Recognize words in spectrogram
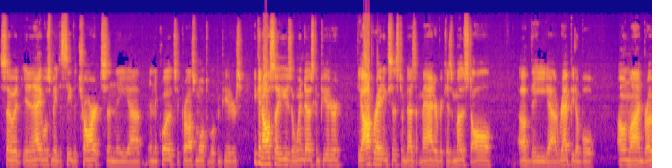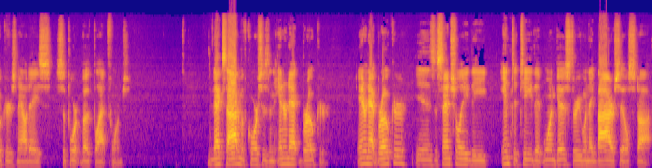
so it, it enables me to see the charts and the uh, and the quotes across multiple computers. You can also use a Windows computer. The operating system doesn't matter because most all of the uh, reputable online brokers nowadays support both platforms. The next item, of course, is an internet broker. Internet broker is essentially the entity that one goes through when they buy or sell stock.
